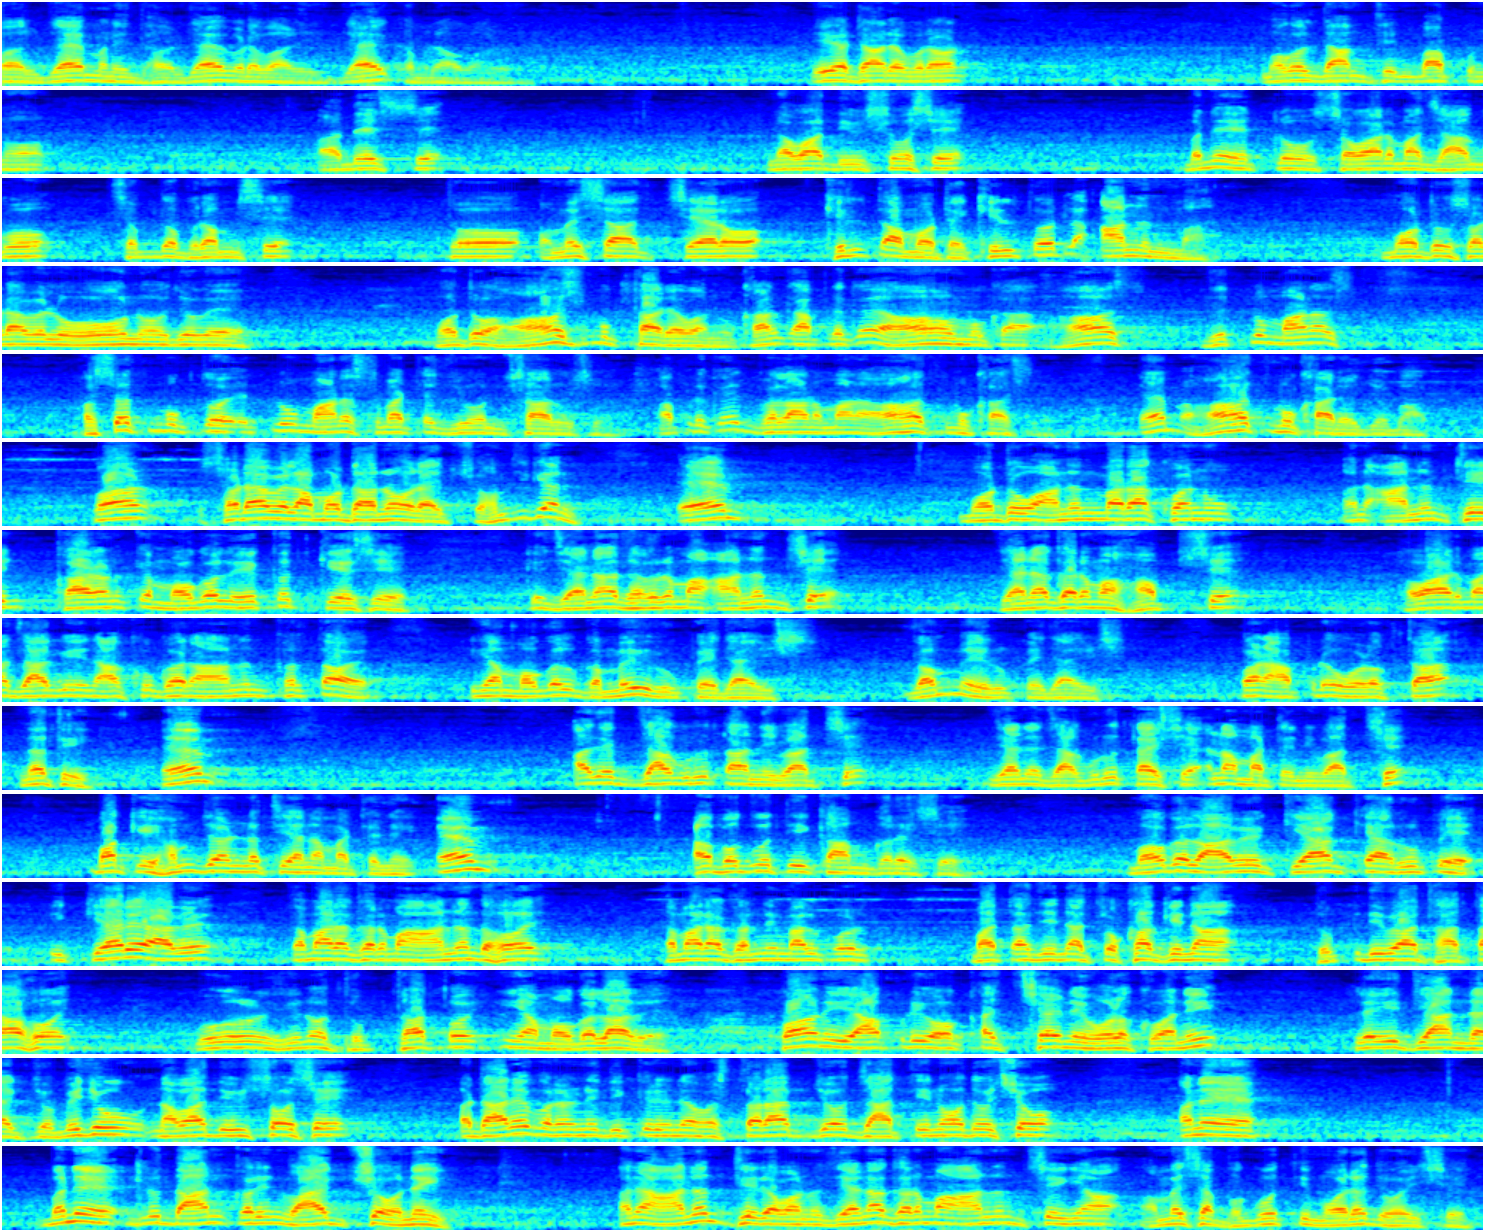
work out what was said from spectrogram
પલ જય મણિધર, જય વડવાળી, જય કમરાવાળો એ અઢારે વરણ મોગલધામથી બાપુનો આદેશ છે. નવા દિવસો છે. બને એટલો સવારમાં જાગો, શબ્દ ભ્રમશે તો હંમેશા ચહેરો ખીલતા મોઢે, ખીલતો એટલે આનંદમાં. મોઢું સડાવેલું હો ન જોવે. મોઢું હંસ મુખતા રહેવાનું. કારણ કે આપણે કહીએ હ મુકા, હંસ જેટલું માણસ હસત તો એટલું માણસ માટે જીવન સારું છે. આપણે કહીએ ભલાણ માણસ હહત મુખા છે. એમ હહત મુખા રહેજો બાપ. પણ સડાવેલા મોઢા ન રાખશો સમજી ગયા ને? એમ મોઢું આનંદમાં રાખવાનું અને આનંદથી, કારણ કે મોગલ એક જ કહે છે કે જેના ઘરમાં આનંદ છે, જેના ઘરમાં હપ છે સવારમાં જાગીને આખું ઘર આનંદ કરતા હોય, ત્યાં મોગલ ગમે રૂપે જાય છે. ગમે રૂપે જાય છે. પણ આપણે ઓળખતા નથી. એમ? આજે જાગૃતતાની વાત છે. જેને જાગૃતતા છે એના માટેની વાત છે. બાકી સમજણ નથી એના માટે નહીં. એમ? આ ભગવતી કામ કરે છે. મોગલ આવે ક્યાં ક્યાં રૂપે? એ ક્યારે આવે? તમારા ઘરમાં આનંદ હોય? તમારા ઘરની માલ માતાજીના ચોખા ઘીના ધૂપ દીવા થતા હોય? ગુરુજીનો ધૂપ થતો હોય? અહીંયા મોગલ આવે. પણ એ આપણી ઓકાત છે નહીં ઓળખવાની. એટલે એ ધ્યાન રાખજો. બીજું, નવા દિવસો છે. અઢારે વર્ષની દીકરીને વસ્ત્ર આપજો જાતિનો દોષો અને બને એટલું દાન કરીને વાગશો નહીં. અને આનંદથી રહેવાનું. જેના ઘરમાં આનંદ છે, અહીંયા હંમેશા ભગવતી મોર જ હોય છે.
